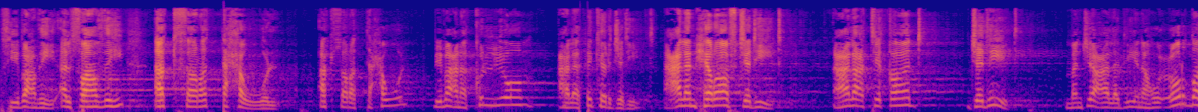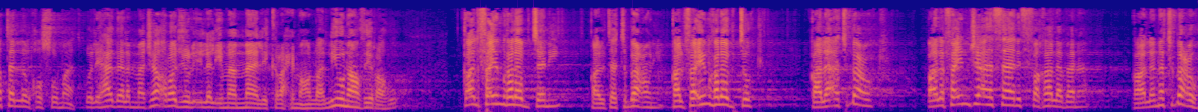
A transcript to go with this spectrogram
في بعض ألفاظه أكثر التحول. أكثر التحول بمعنى كل يوم على فكر جديد على انحراف جديد على اعتقاد جديد. من جعل دينه عرضة للخصومات. ولهذا لما جاء رجل إلى الإمام مالك رحمه الله ليناظره قال فإن غلبتني قال تتبعني. قال فإن غلبتك؟ قال أتبعك. قال فإن جاء ثالث فغلبنا. قال نتبعه.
